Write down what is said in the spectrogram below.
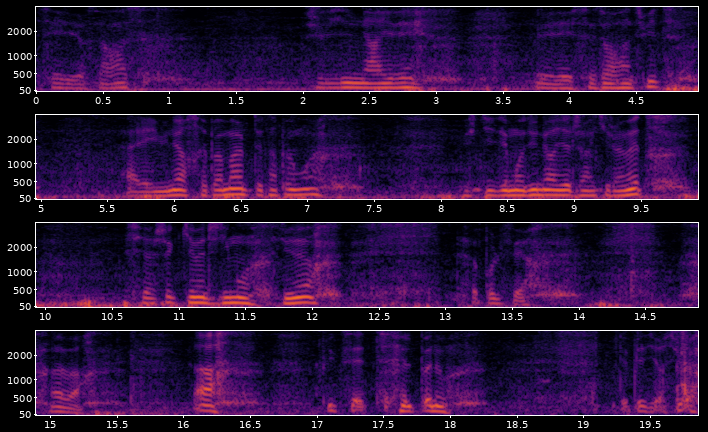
C'est dur, ça. Je vise une arrivée. Il est 16h28. Allez, une heure serait pas mal, peut-être un peu moins. Mais je disais moins d'une heure, il y a déjà un kilomètre. Si à chaque kilomètre je dis moins d'une heure, ça va pas le faire. On va voir. Ah, plus que 7, et le panneau. Fait plaisir celui-là.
